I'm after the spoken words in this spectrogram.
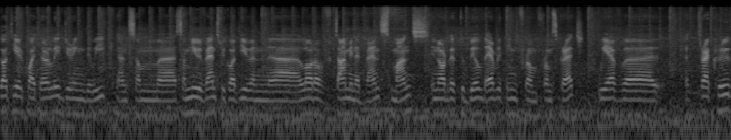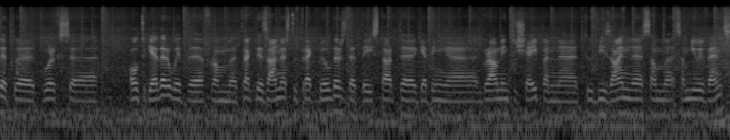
got here quite early during the week, and some uh, some new events we got even uh, a lot of time in advance, months, in order to build everything from from scratch. We have uh, a track crew that uh, works uh, all together with uh, from track designers to track builders that they start getting ground into shape and to design some some new events.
